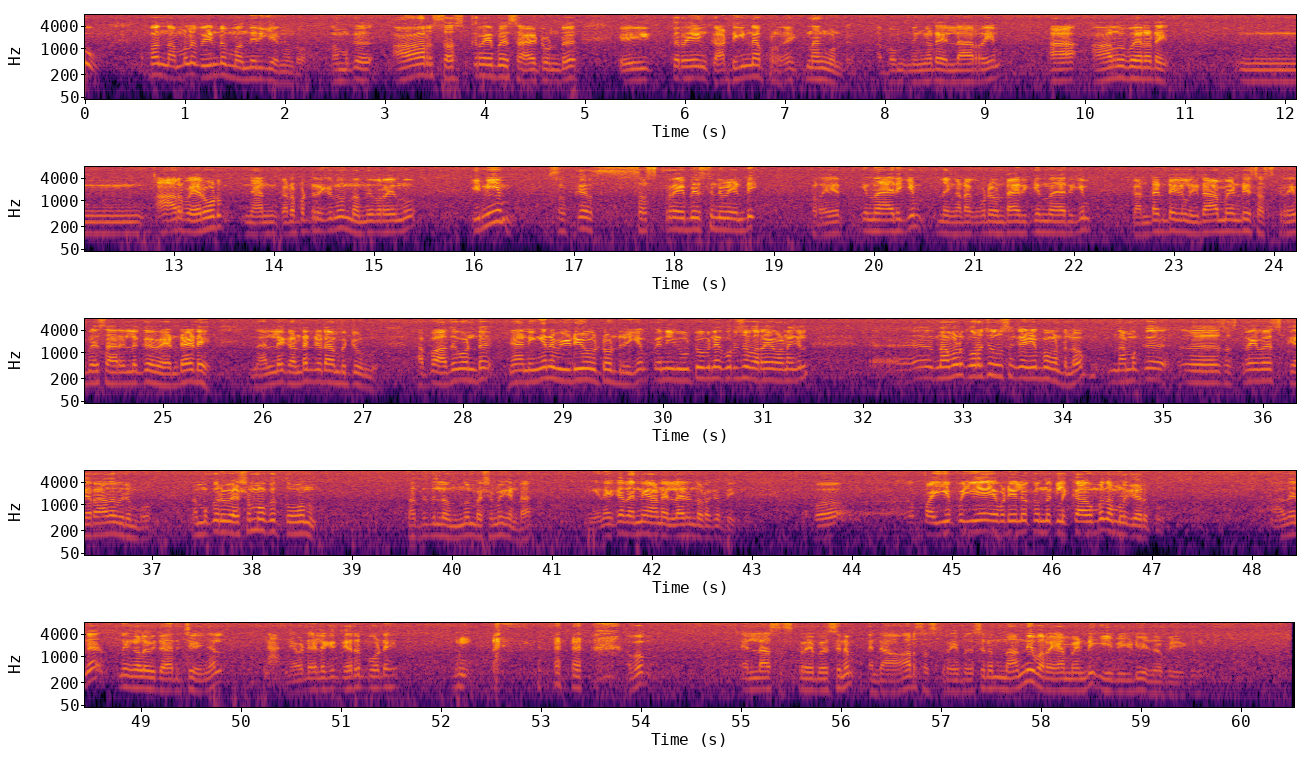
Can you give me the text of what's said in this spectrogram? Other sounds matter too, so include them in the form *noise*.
To അപ്പം നമ്മൾ വീണ്ടും വന്നിരിക്കുകയാണ് കേട്ടോ നമുക്ക് ആറ് സബ്സ്ക്രൈബേഴ്സ് ആയിട്ടുണ്ട്. ഇത്രയും കഠിന പ്രയത്നം കൊണ്ട്. അപ്പം നിങ്ങളുടെ എല്ലാവരുടെയും ആ ആറ് പേരുടെയും ആറ് പേരോടും ഞാൻ കടപ്പെട്ടിരിക്കുന്നു. നന്ദി പറയുന്നു. ഇനിയും സബ്സ്ക്രൈ- സബ്സ്ക്രൈബേഴ്സിന് വേണ്ടി പ്രയത്നിക്കുന്നതായിരിക്കും. നിങ്ങളുടെ കൂടെ ഉണ്ടായിരിക്കുന്നതായിരിക്കും. കണ്ടന്റുകൾ ഇടാൻ വേണ്ടി സബ്സ്ക്രൈബേഴ്സ് ആരെങ്കിലുമൊക്കെ വേണ്ടേടേ? നല്ല കണ്ടന്റ് ഇടാൻ പറ്റുള്ളൂ. അപ്പോൾ അതുകൊണ്ട് ഞാൻ ഇങ്ങനെ വീഡിയോ ഇട്ടുകൊണ്ടിരിക്കും പിന്നെ യൂട്യൂബിനെ കുറിച്ച് പറയുവാണെങ്കിൽ നമ്മൾ കുറച്ച് ദിവസം കഴിയുമ്പോൾ ഉണ്ടല്ലോ നമുക്ക് സബ്സ്ക്രൈബേഴ്സ് കയറാതെ വരുമ്പോൾ നമുക്കൊരു വിഷമമൊക്കെ തോന്നും. സത്യത്തിൽ ഒന്നും വിഷമിക്കണ്ട. ഇങ്ങനെയൊക്കെ തന്നെയാണ് എല്ലാവരും തുടക്കത്തിൽ. അപ്പോൾ പയ്യെ പയ്യെ എവിടെയെങ്കിലുമൊക്കെ ഒന്ന് ക്ലിക്കാകുമ്പോൾ നമ്മൾ കയറിപ്പോകും അതിന് നിങ്ങൾ വിചാരിച്ചു കഴിഞ്ഞാൽ ഞാൻ എവിടെയെങ്കിലൊക്കെ കയറിപ്പോട്ടെ. *laughs* അപ്പം എല്ലാ സബ്സ്ക്രൈബേഴ്സിനും എന്റെ ആറ് സബ്സ്ക്രൈബേഴ്സിനും നന്ദി പറയാൻ വേണ്ടി ഈ വീഡിയോ ഞാൻ ഉപയോഗിക്കുന്നു.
